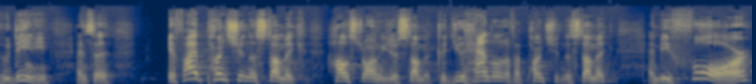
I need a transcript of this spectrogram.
Houdini and said, If I punch you in the stomach, how strong is your stomach? Could you handle it if I punch you in the stomach? And before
